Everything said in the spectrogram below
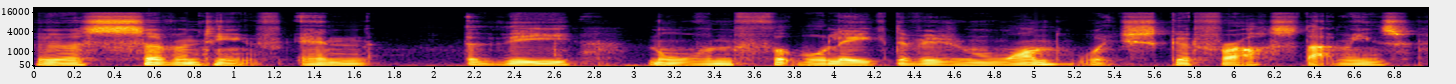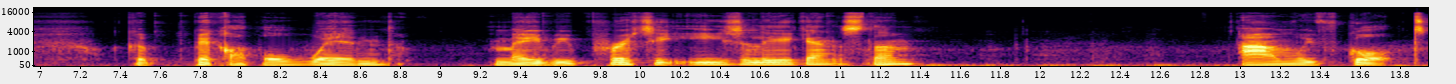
who was 17th in the Northern Football League Division 1, which is good for us. That means we could pick up a win maybe pretty easily against them. And we've got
